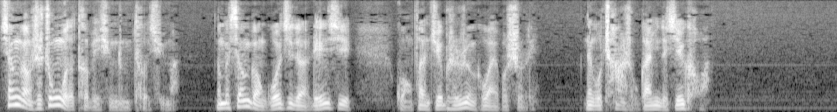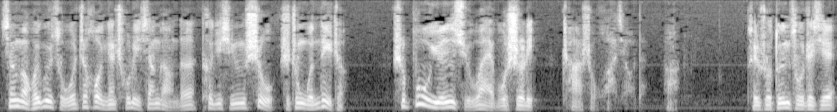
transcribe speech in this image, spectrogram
香港是中国的特别行政特区嘛？那么香港国际的联系广泛，绝不是任何外部势力能够插手干预的接口啊。香港回归祖国之后，你看处理香港的特区行政事务是中国内政，是不允许外部势力插手花脚的啊。所以说，敦促这些。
